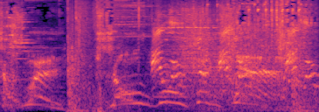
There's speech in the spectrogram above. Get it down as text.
守卫，守住阵线。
